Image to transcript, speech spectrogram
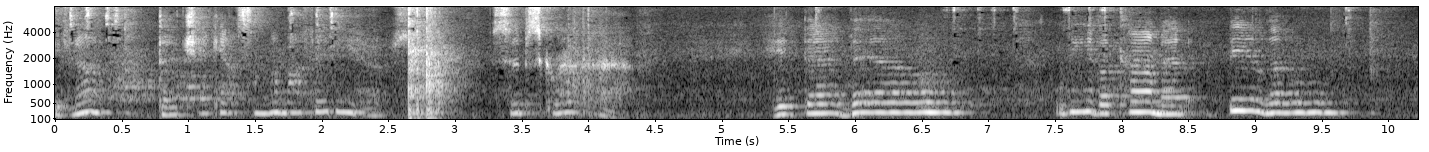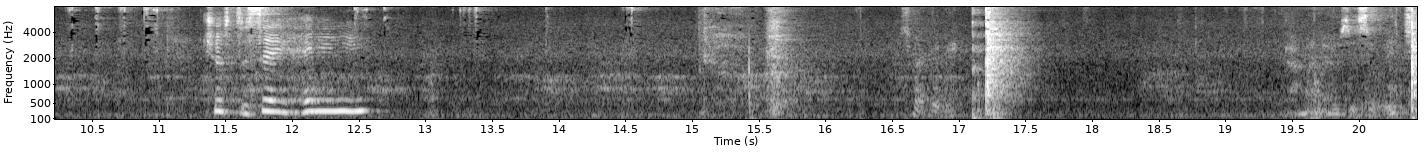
If not, go check out some of my videos. Subscribe. Hit that bell. Leave a comment below. Just to say hey. Sorry, baby. God, my nose is so itchy.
